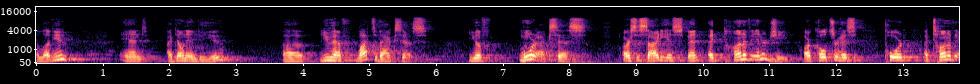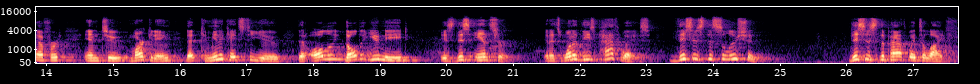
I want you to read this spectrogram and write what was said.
I love you, and I don't envy you. Uh, you have lots of access, you have more access. Our society has spent a ton of energy, our culture has poured a ton of effort into marketing that communicates to you that all, all that you need is this answer. And it's one of these pathways. This is the solution. This is the pathway to life.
